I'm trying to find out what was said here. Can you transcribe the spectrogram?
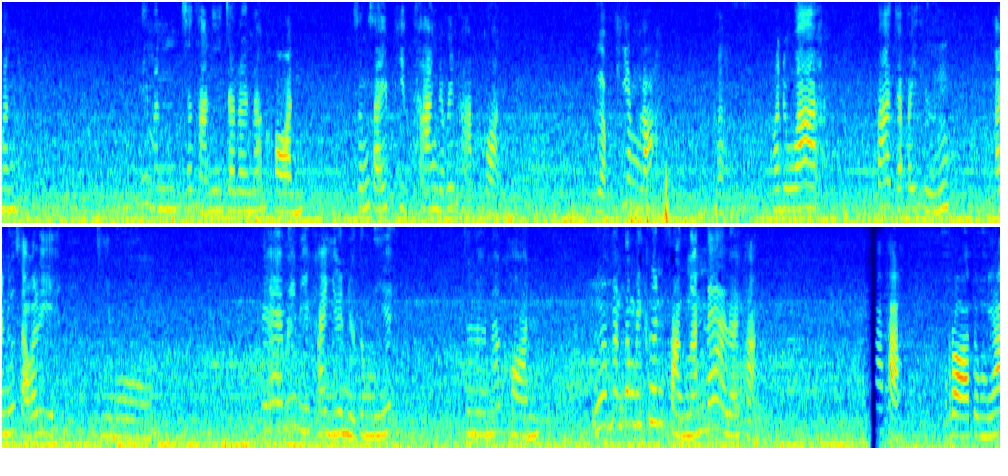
มัน นี่มันสถานีเจริญนคร สงสัยผิดทางเดี๋ยวไปถามก่อน เกือบเที่ยงและมา มาดูว่าป้าจะไปถึงอนุสาวรีย์กี่โมงเอ๊ะไม่มีใครยืนอยู่ตรงนี้ เจริญนครเออมันต้องไปขึ้นฝั่งนั้นแน่เลยค่ะค่ะ รอตรงเนี้ย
